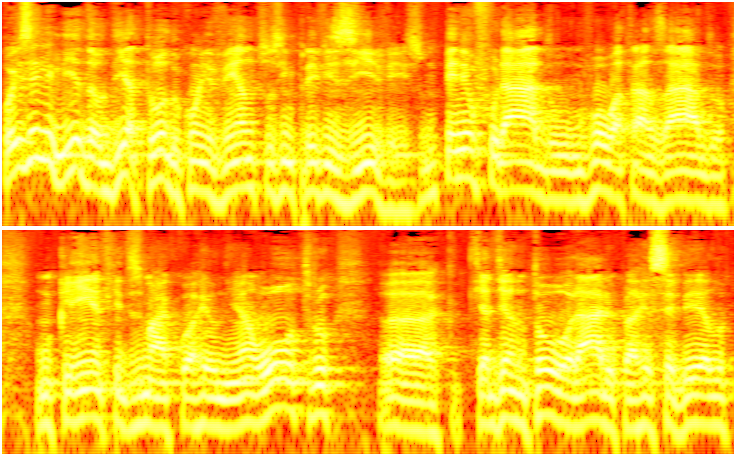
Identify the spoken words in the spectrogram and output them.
pois ele lida o dia todo com eventos imprevisíveis, um pneu furado, um voo atrasado, um cliente que desmarcou a reunião, outro uh, que adiantou o horário para recebê-lo.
